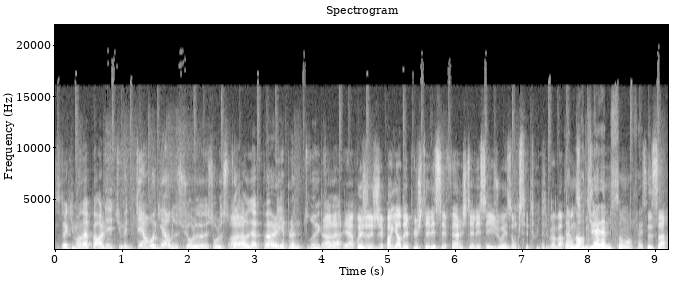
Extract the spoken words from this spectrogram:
c'est toi qui m'en as parlé. Tu m'as dit tiens regarde sur le sur le store Voilà. d'Apple, il y a plein de trucs. Voilà. là. Et après, je- j'ai pas regardé plus. Je t'ai laissé faire. et Je t'ai laissé y jouer. Donc, c'est toi qui vas m'apprendre. T'as ce que mordu à l'hameçon en fait. C'est ça.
